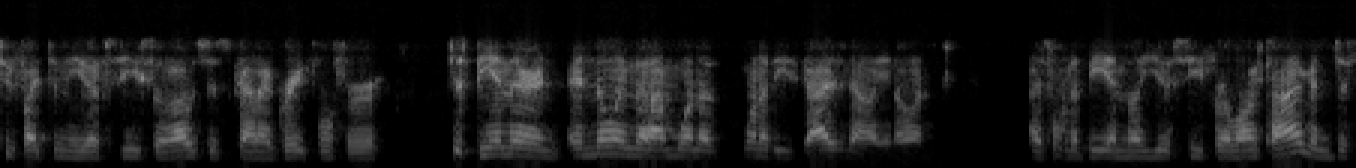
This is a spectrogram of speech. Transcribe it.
two fights in the UFC, so I was just kind of grateful for just being there and, and knowing that I'm one of one of these guys now, you know, and I just want to be in the UFC for a long time and just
